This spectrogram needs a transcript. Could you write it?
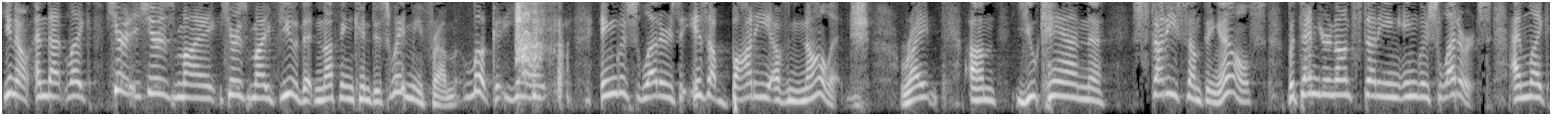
you know, and that like here here's my here's my view that nothing can dissuade me from. Look, you know, English letters is a body of knowledge, right? Um, you can study something else, but then you're not studying English letters. And like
